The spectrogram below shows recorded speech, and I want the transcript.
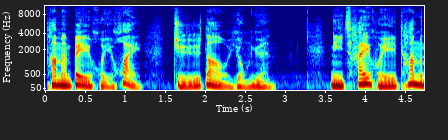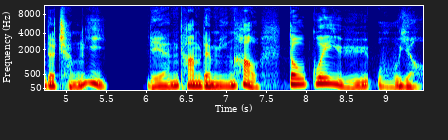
他们被毁坏，直到永远。你拆毁他们的诚意。连他们的名号都归于无有。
